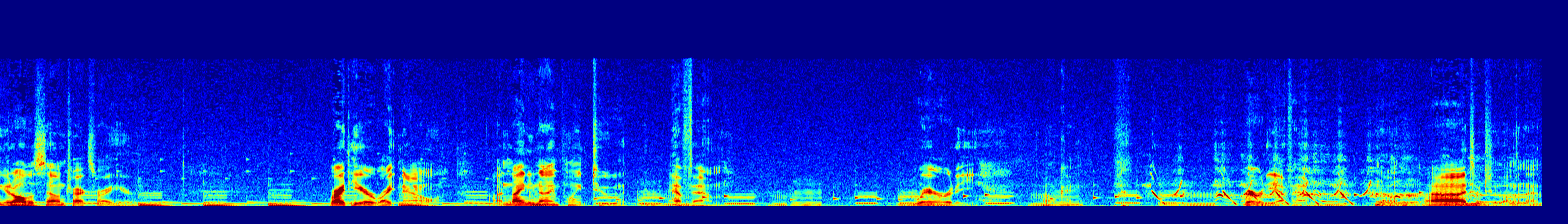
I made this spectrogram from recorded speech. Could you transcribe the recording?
Can get all the soundtracks right here. Right here, right now on 99.2 FM. Rarity. Okay. Rarity FM. No. Uh, I took too long on that.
